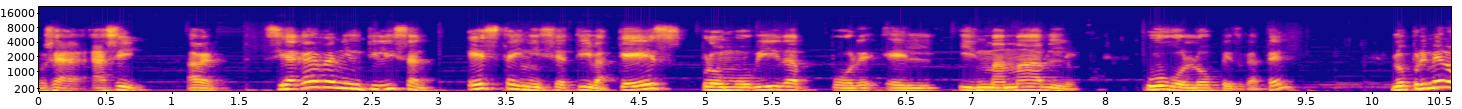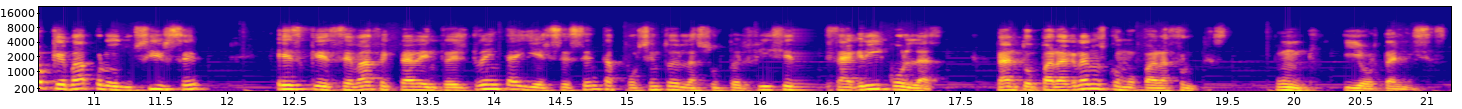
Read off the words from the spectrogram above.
O sea, así. A ver, si agarran y utilizan esta iniciativa que es promovida por el inmamable Hugo López Gatel, lo primero que va a producirse es que se va a afectar entre el 30 y el 60% de las superficies agrícolas, tanto para granos como para frutas, punto, y hortalizas.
